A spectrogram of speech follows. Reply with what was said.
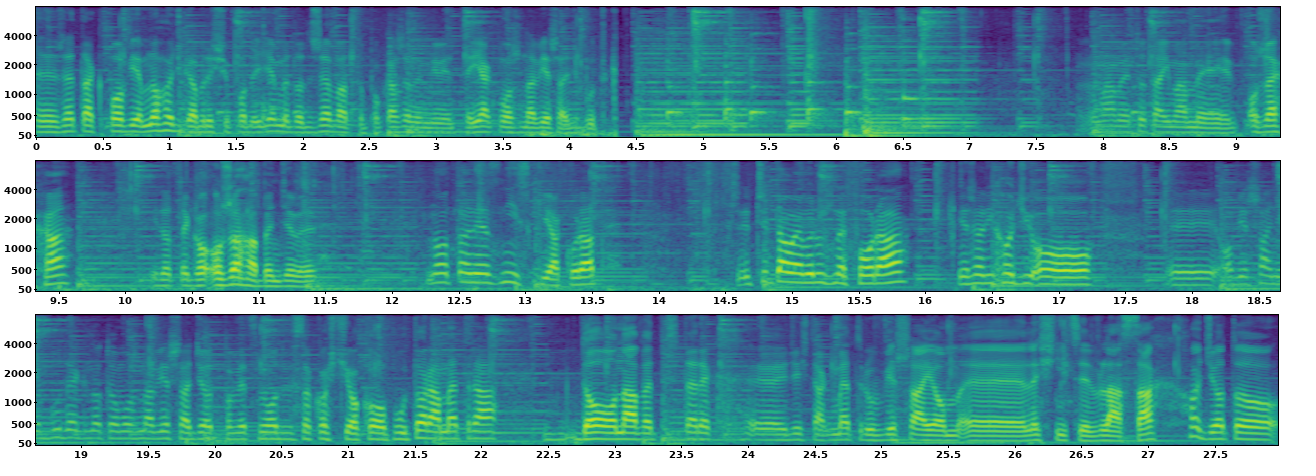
y, że tak powiem, no chodź Gabrysiu, podejdziemy do drzewa, to pokażemy mniej więcej jak można wieszać budkę. Mamy tutaj mamy orzecha i do tego orzecha będziemy, no ten jest niski akurat. Czy- Czytałem różne fora, jeżeli chodzi o, y, o wieszanie budek, no to można wieszać od powiedzmy od wysokości około 1,5 metra do nawet 4 y, gdzieś tak metrów wieszają y, leśnicy w lasach. Chodzi o to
